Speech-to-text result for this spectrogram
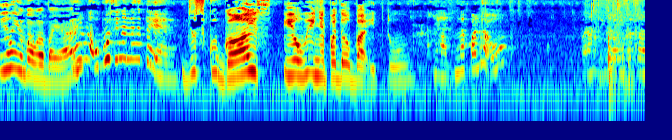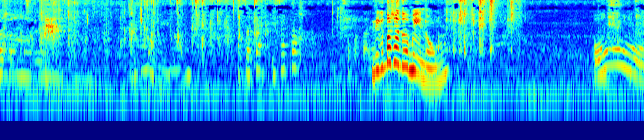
Yung yung baba ba yan? Ayun na, ubusin na natin. Diyos ko guys, iuwi niya pa daw ba ito? Half na pala, oh. Parang tigil ako sa sasang na Hindi mo uminom? Isa pa, isa pa. Isa pa tayo. Hindi ka ba siya duminom? Oh.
